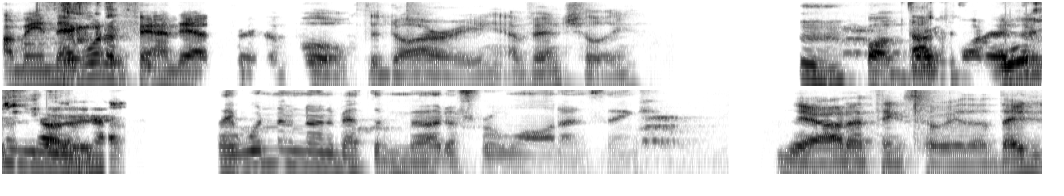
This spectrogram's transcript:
Hmm I mean, they would have found out through the book, the diary, eventually. Mhm. But They wouldn't, have known about, they wouldn't have known about the murder for a while, I don't think. Yeah, I don't think so either. They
